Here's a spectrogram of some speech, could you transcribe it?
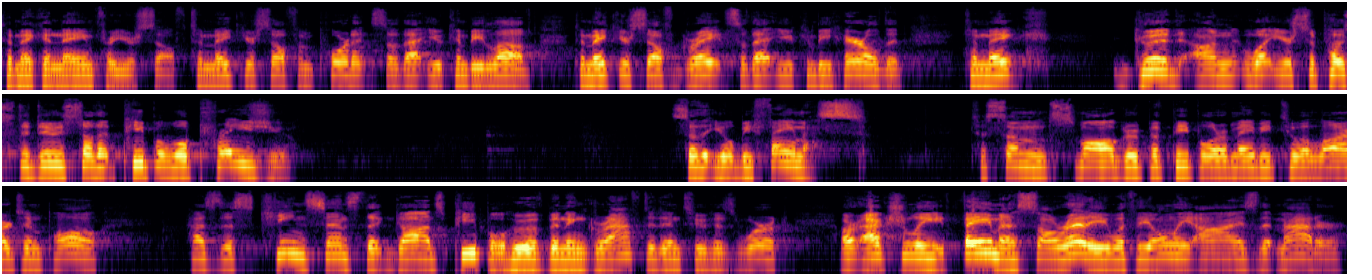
to make a name for yourself, to make yourself important so that you can be loved, to make yourself great so that you can be heralded, to make good on what you're supposed to do so that people will praise you, so that you'll be famous to some small group of people or maybe to a large. And Paul has this keen sense that God's people who have been engrafted into his work are actually famous already with the only eyes that matter.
